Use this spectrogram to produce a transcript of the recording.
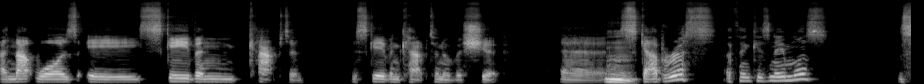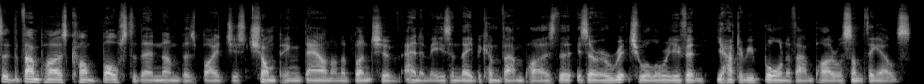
and that was a Skaven captain, the Skaven captain of a ship. Uh, Hmm. Scabarus, I think his name was. So the vampires can't bolster their numbers by just chomping down on a bunch of enemies and they become vampires. Is there a ritual or even you have to be born a vampire or something else?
